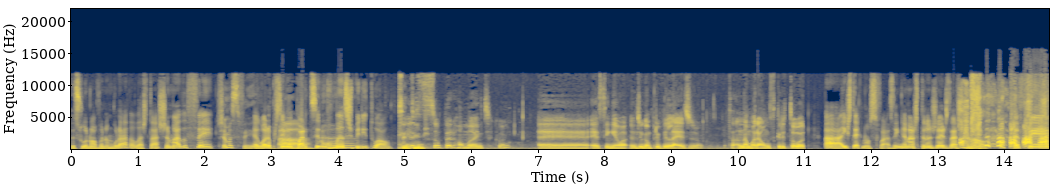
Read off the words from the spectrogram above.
a sua nova namorada, lá está, chamada Fé. Chama-se Fé. Agora perceba a Ah. parte de ser um romance espiritual. É super romântico. É, é assim, eu, eu digo, é um privilégio namorar um escritor. Ah, isto é que não se faz. Enganar estrangeiros acho mal. A fé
